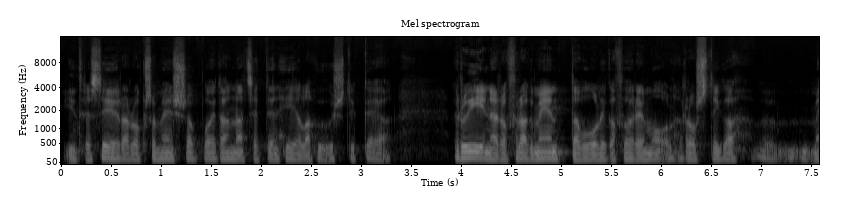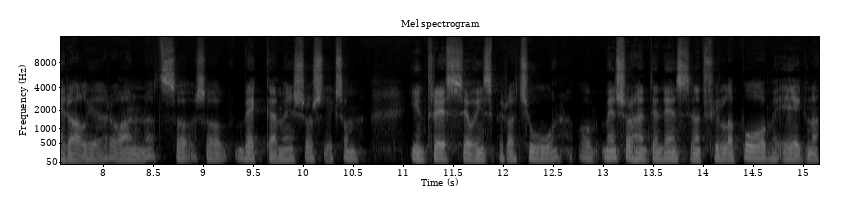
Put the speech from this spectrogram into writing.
intresserar också människor på ett annat sätt än hela hus, tycker jag. Ruiner och fragment av olika föremål, rostiga eh, medaljer och annat, så, så väcker människors liksom intresse och inspiration. Och människor har en tendens att fylla på med egna,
